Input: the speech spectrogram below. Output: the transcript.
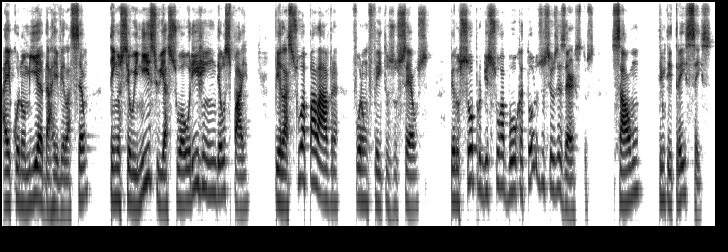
A economia da revelação tem o seu início e a sua origem em Deus Pai. Pela sua palavra foram feitos os céus, pelo sopro de sua boca todos os seus exércitos. Salmo 33, 6.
